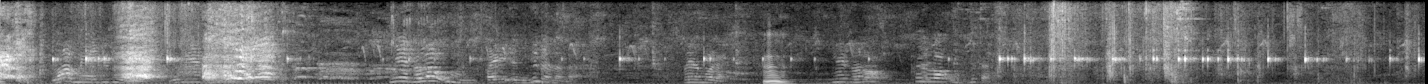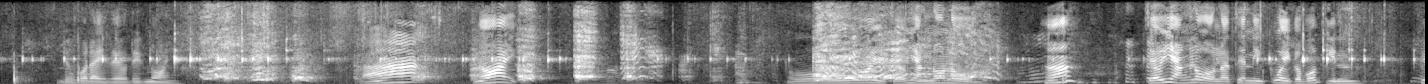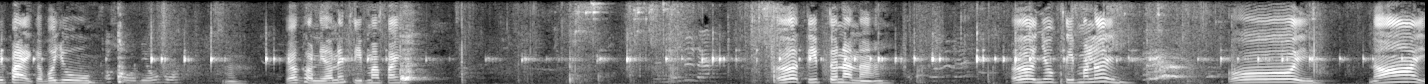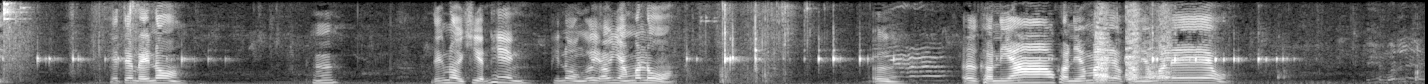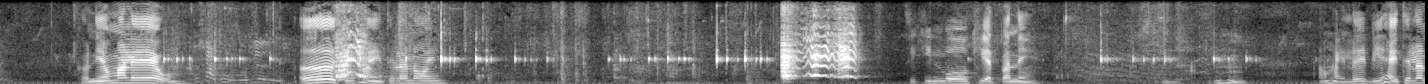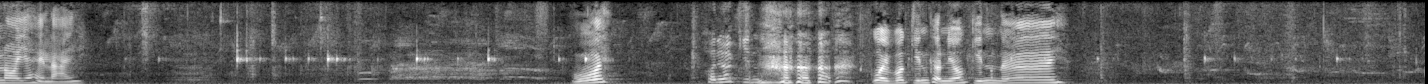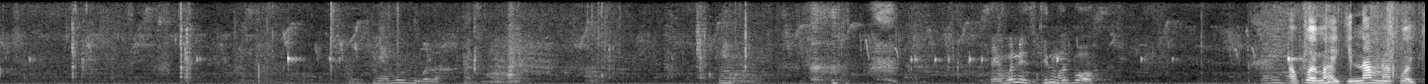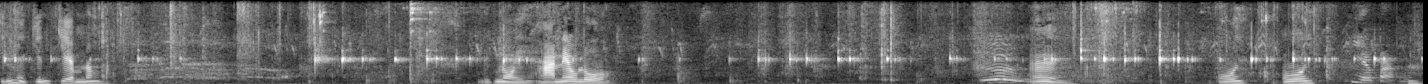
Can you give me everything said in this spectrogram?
ว่าแม่อยู่ที่แม่ก็เล่าอุ้มไปอันนี้นั่นแหละแม่บ่ได้อืมแม่ก็เล่าให้เล่าอุ้มที่กันเดี๋ยวบ่ได้แล้วเด็กหน้อยละน้อย โอ้ยเจ้าหยังโนโลฮะเจ้าหยังโลล่ะเทานี่กล้วยกับบ่กินพี่ไปกับบ่อยู่เอาเขาเหนียวบ่อืมแป้วข้าวเหนียวในติบมาไป เออติบตัวนั้นน่ะ เออยกติบมาเลย โอ้ย น้อยเฮ็ดจังไดน้อหืมเด็กน้อยเขียดแห้งพี่น้องเอ้ยเอาหยังมาโลเออ เออข้าวเหนียวข้าวเหนียวมาแล้วข้าวเหนียวมาแล้วข้าวเหนียวมาแล้วขาดถุงหมดเลยเออจุกให้ทีละหน่อยสิกินบ่เขียดปันนี่อืมอื้อหือเอาให้เลยบีให้ทีละหน่อยอย่าให้หลายโอ้ยเขาเหนียวกิน กล้วยบ่กินข้าวเหนียวกินเลย เหนียวมึงหมดเหรอ เหนียวมันนี่จะกินหมดบ่เอากล้วยมาให้กินน้ำฮะกล้วยกินให้กินแจมน้ำเด็กหน่อย หาแนวโลเออเออโอ้ยโอ้ยเหนียวปากมัน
